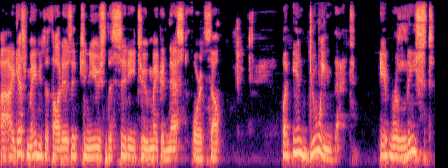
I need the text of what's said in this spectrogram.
Uh, I guess maybe the thought is it can use the city to make a nest for itself. But in doing that, it released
